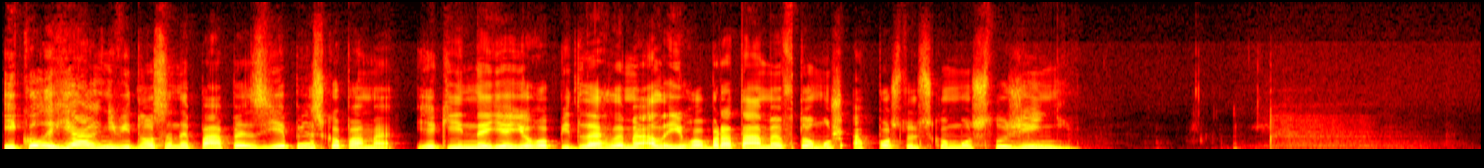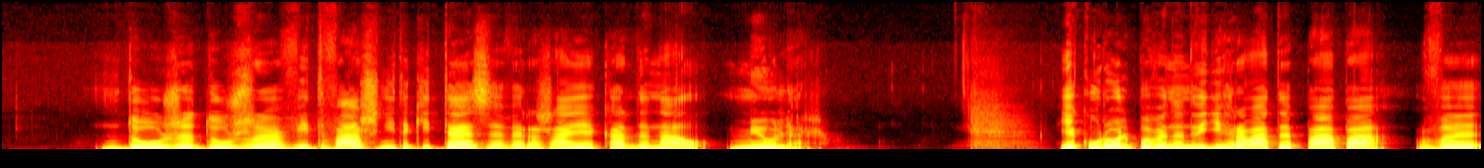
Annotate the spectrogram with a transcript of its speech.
і колегіальні відносини папи з єпископами, які не є його підлеглими, але його братами в тому ж апостольському служінні. Дуже дуже відважні такі тези виражає кардинал Мюллер. Яку роль повинен відігравати папа в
